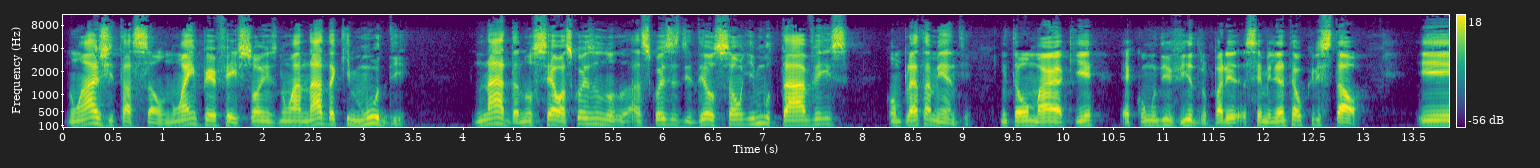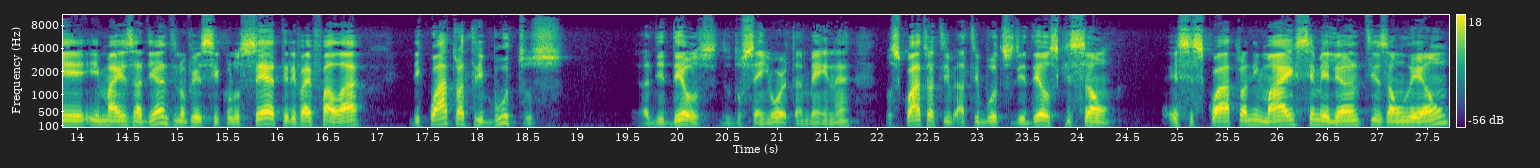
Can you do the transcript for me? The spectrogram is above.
Não há agitação, não há imperfeições, não há nada que mude nada no céu, as coisas, as coisas de Deus são imutáveis completamente. Então o mar aqui é como de vidro, semelhante ao cristal. E, e mais adiante, no versículo 7, ele vai falar de quatro atributos eh, de Deus, do Senhor também, né? Os quatro atributos de Deus que são esses quatro animais semelhantes a um leão,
